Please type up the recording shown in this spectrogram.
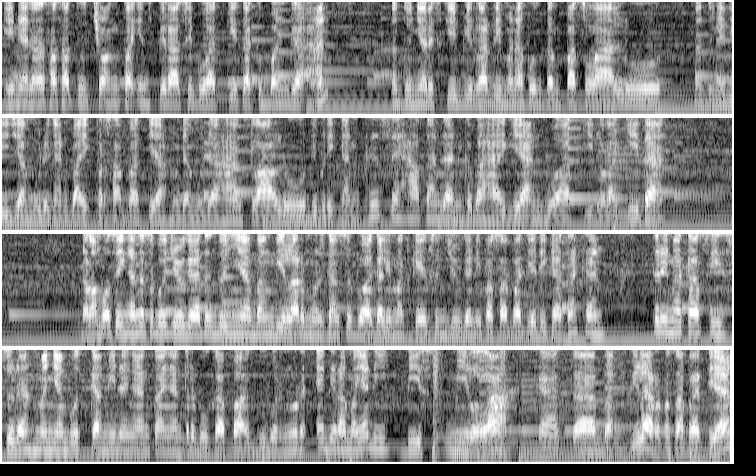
ini adalah salah satu contoh inspirasi buat kita kebanggaan. Tentunya Rizky Bilar di mana pun tempat selalu tentunya dijamu dengan baik persahabat ya. Mudah-mudahan selalu diberikan kesehatan dan kebahagiaan buat idola kita. Dalam postingan tersebut juga tentunya Bang Bilar menuliskan sebuah kalimat caption juga nih persahabat ya dikatakan Terima kasih sudah menyambut kami dengan tangan terbuka Pak Gubernur Edi Ramayadi Bismillah kata Bang Bilar persahabat ya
